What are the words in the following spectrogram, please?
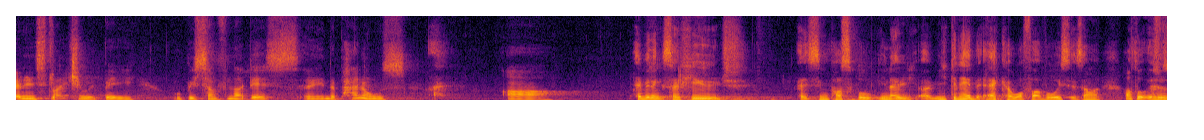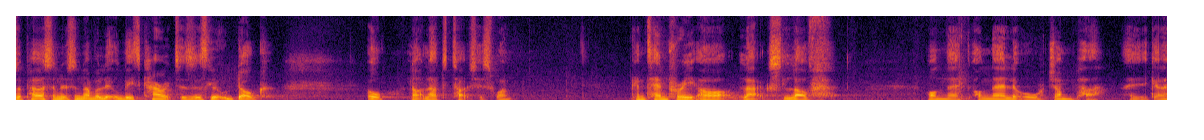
an installation would be would be something like this. I mean, the panels are Everything's so huge. It's impossible, you know, uh, you can hear the echo off our voices. I, I thought this was a person. It's another little, these characters, this little dog. Oh, not allowed to touch this one. Contemporary art lacks love on their, on their little jumper. There you go.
